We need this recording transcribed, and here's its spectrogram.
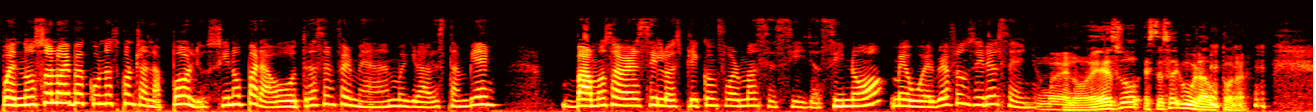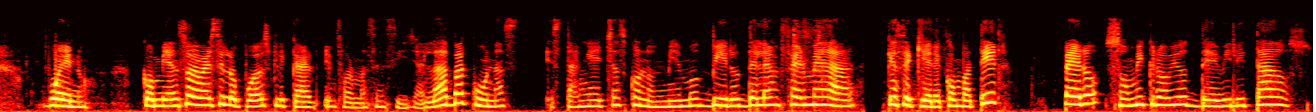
pues no solo hay vacunas contra la polio, sino para otras enfermedades muy graves también. Vamos a ver si lo explico en forma sencilla. Si no, me vuelve a fruncir el ceño. Bueno, eso esté segura, doctora. bueno, comienzo a ver si lo puedo explicar en forma sencilla. Las vacunas están hechas con los mismos virus de la enfermedad que se quiere combatir, pero son microbios debilitados.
